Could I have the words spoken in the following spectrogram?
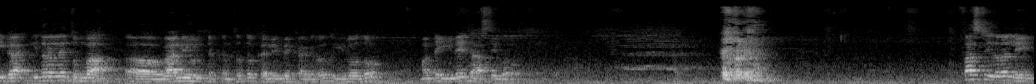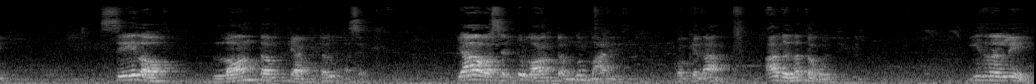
ಈಗ ಇದರಲ್ಲೇ ತುಂಬಾ ವ್ಯಾಲ್ಯೂ ಇರ್ತಕ್ಕಂಥದ್ದು ಕಲಿಬೇಕಾಗಿರೋದು, ಇರೋದು, ಮತ್ತೆ ಇದೇ ಜಾಸ್ತಿ ಬರೋದು ಫಸ್ಟ್ ಇದರಲ್ಲಿ sale of long term capital asset ಯಾವ ಅಸೆಟ್ ಲಾಂಗ್ ಟರ್ಮ್ ಮಾರಿದ್ವಿ ಓಕೆನಾ ಅದನ್ನ ತಗೊಳ್ತೀವಿ ಇದರಲ್ಲಿ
